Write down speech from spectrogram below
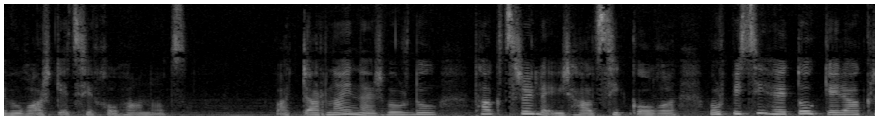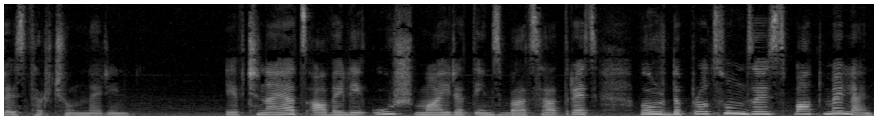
եւ ուղարկեցի խոհանոց։ Պատճառն այն էր, որ դու թաքցրել էիր հացի կողը, որpիսի հետո կերակրես թրջուններին։ Եվ չնայած ավելի ուշ մայրդ ինձ բացատրեց, որ դպրոցում ձեզ պատմել են,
